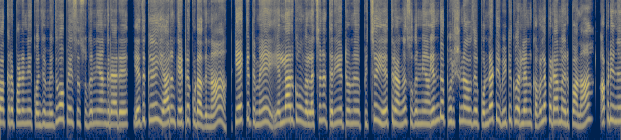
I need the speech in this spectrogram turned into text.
பாக்குற பழனி கொஞ்சம் மெதுவா பேச சுகன்யாங்கிறாரு. எதுக்கு? யாரும் கேட்டக்கூடாதுன்னா? கேட்கட்டுமே எல்லாருக்கும் உங்க லட்சணம் தெரியட்டும்னு பிச்சை ஏத்துறாங்க சுகன்யா. எந்த புருஷனாவது பொண்டாட்டி வீட்டுக்கு வரலன்னு கவலைப்படாம இருப்பானா? அப்படின்னு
